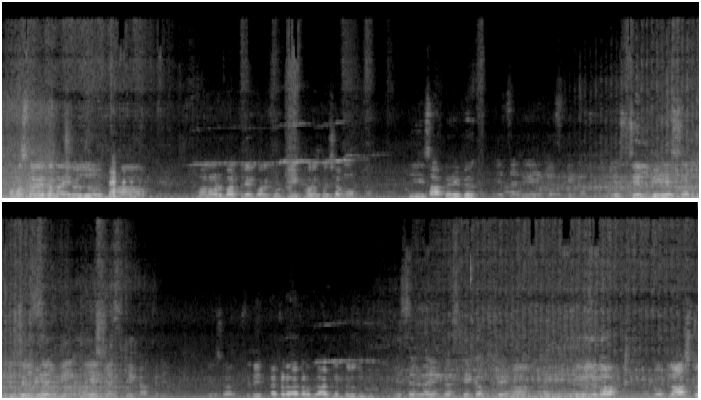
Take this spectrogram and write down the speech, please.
నమస్కారం అయితే ఈరోజు మా మనవడు బర్త్డే కొరకు కేక్ కొరకు వచ్చాము. ఈ సాఫ్ట్వేర్ పేరు? ఎస్ఎల్బి ఎస్ఎల్బి అక్కడ అక్కడ అభినందనలు చూపి ఈరోజు ఒక ఒక బ్లాస్ట్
